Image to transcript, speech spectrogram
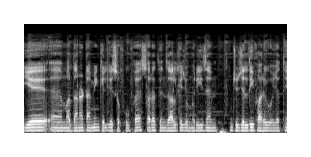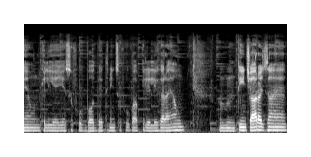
ये मर्दाना टाइमिंग के लिए सफ़ूफ़ है। सरत इंजाल के जो मरीज़ हैं, जो जल्दी फारग हो जाते हैं, उनके लिए ये सफ़ूफ़, बहुत बेहतरीन सफ़ूफ़ आपके लिए लेकर आया हूँ। तीन चार अज्जा हैं,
